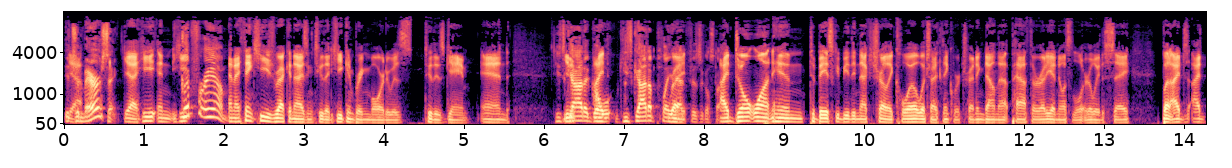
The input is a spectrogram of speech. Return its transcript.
it's Yeah. embarrassing. Yeah, he and he Good for him. And I think he's recognizing too that he can bring more to his to this game. And He's got to go. I- he's got to play right. that physical style. I don't want him to basically be the next Charlie Coyle, which I think we're treading down that path already. I know it's a little early to say, but I, I,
